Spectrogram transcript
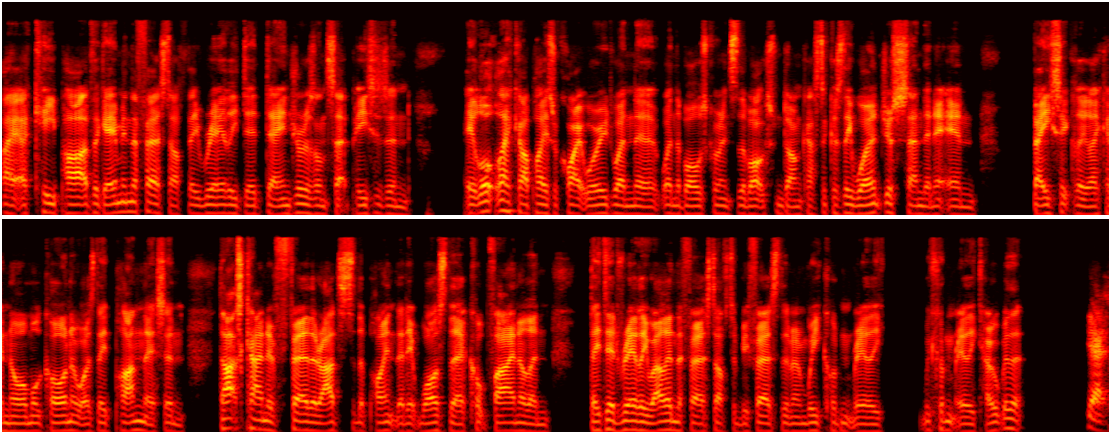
a key part of the game in the first half. They really did danger us on set pieces and it looked like our players were quite worried when the when the ball was coming into the box from Doncaster because they weren't just sending it in basically like a normal corner was. They'd planned this, and that's kind of further adds to the point that it was their cup final, and they did really well in the first half. To be fair to them, and we couldn't really we couldn't really cope with it yeah,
